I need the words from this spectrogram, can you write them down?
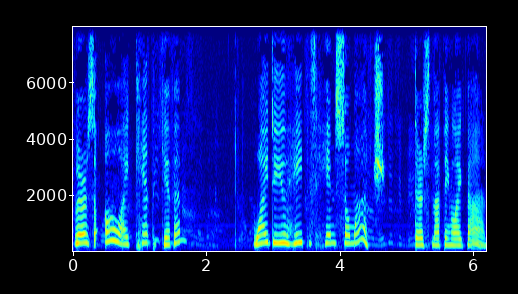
Whereas, oh, I can't give him? Why do you hate him so much? There's nothing like that.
